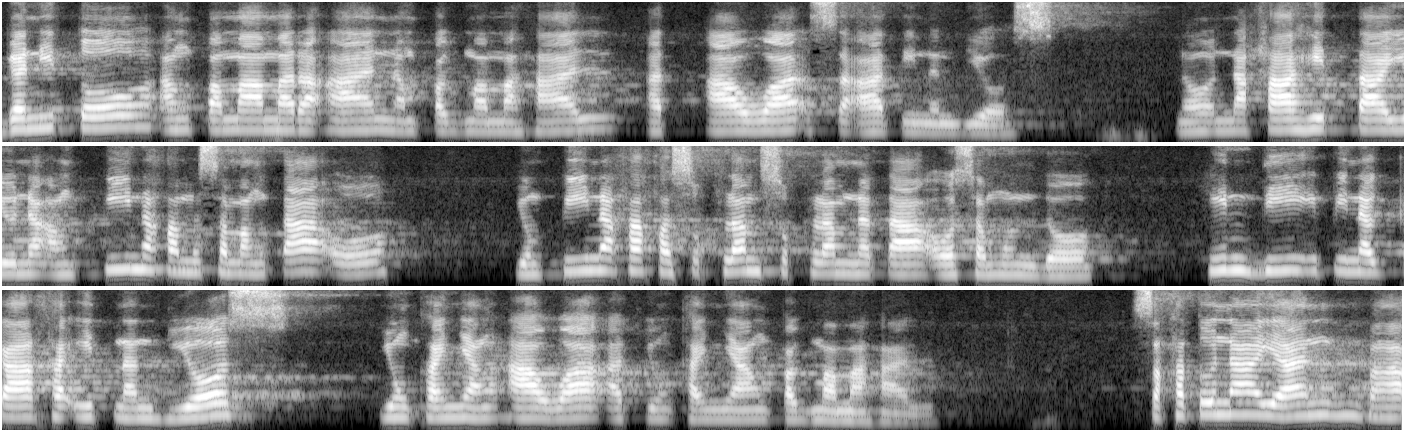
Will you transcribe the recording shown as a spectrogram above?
ganito ang pamamaraan ng pagmamahal at awa sa atin ng Diyos. No, na kahit tayo na ang pinakamasamang tao, yung pinakakasuklam-suklam na tao sa mundo, hindi ipinagkakait ng Diyos yung kanyang awa at yung kanyang pagmamahal. Sa katunayan, mga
